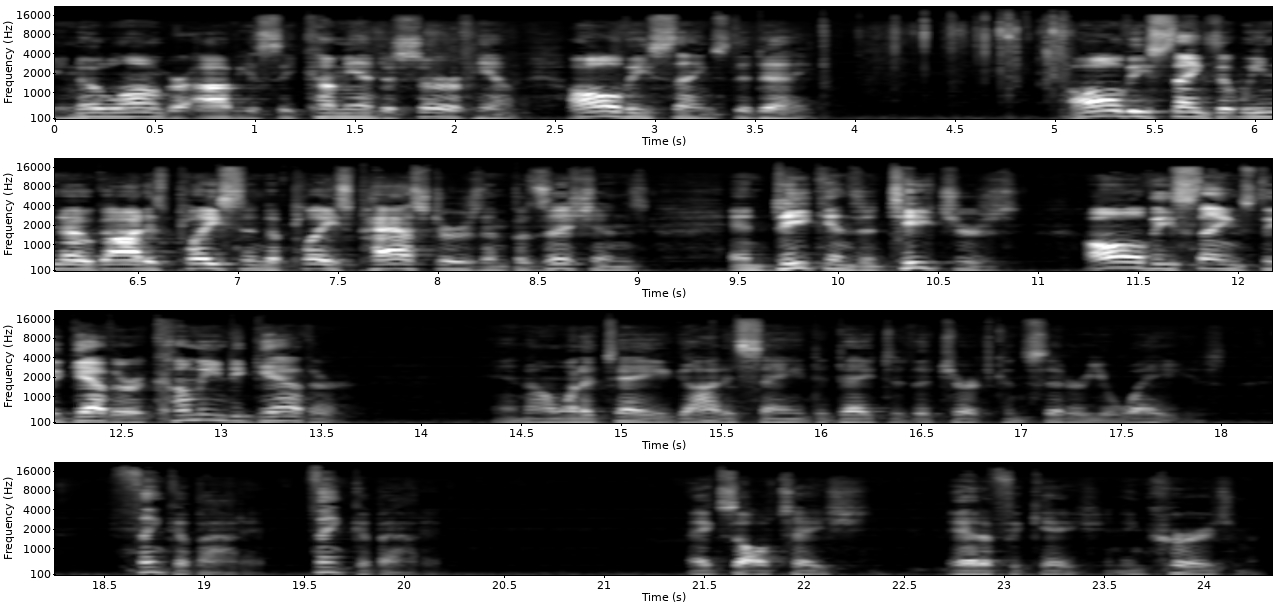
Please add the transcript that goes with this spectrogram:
You no longer obviously come in to serve Him. All these things today. All these things that we know God has placed into place pastors and positions and deacons and teachers all these things together are coming together. And I want to tell you, God is saying today to the church, consider your ways. Think about it. Think about it. Exaltation, edification, encouragement,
